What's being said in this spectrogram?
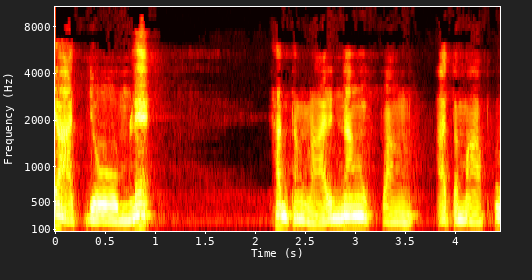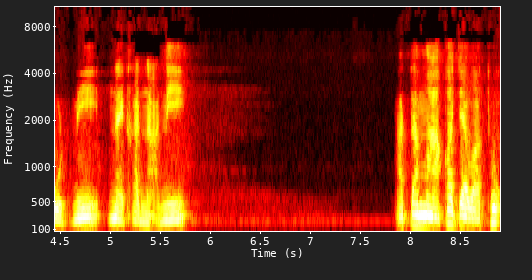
ญาติโยมและท่านทั้งหลายนั่งฟังอาตมาพูดนี้ในขณะนี้ อาตมาเข้าใจว่าทุก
